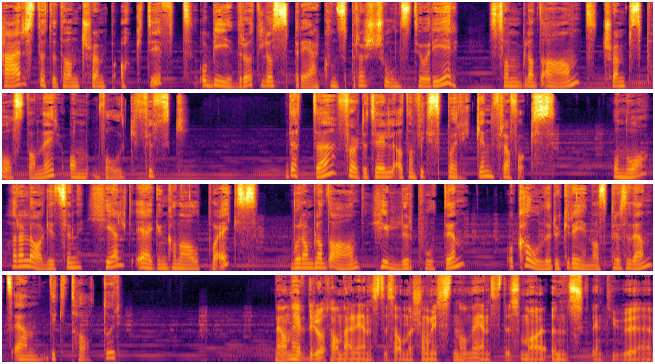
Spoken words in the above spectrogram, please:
Her støttet han Trump aktivt og bidro til å spre konspirasjonsteorier, som annet Trumps påstander om valgfusk. Dette førte til at han fikk sparken fra Fox. Og nå har han laget sin helt egen kanal på X, hvor han annet hyller Putin og kaller Ukrainas president en diktator. Men han hevder jo at han er den eneste sanne journalisten, og den eneste som har ønsket å intervjue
